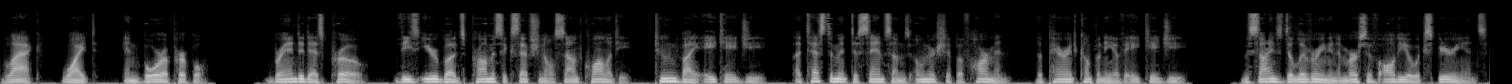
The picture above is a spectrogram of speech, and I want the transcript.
black, white, and Bora purple. Branded as Pro, these earbuds promise exceptional sound quality, tuned by AKG, a testament to Samsung's ownership of Harman, the parent company of AKG. Besides delivering an immersive audio experience,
